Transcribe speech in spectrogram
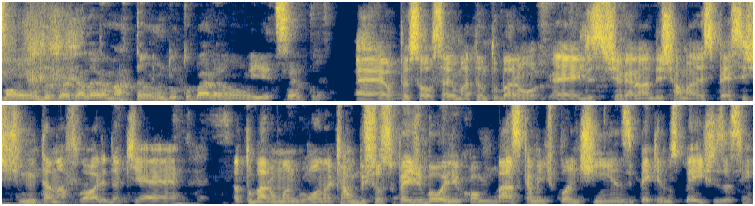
Uma onda da galera matando o tubarão e etc. É, o pessoal saiu matando tubarão. É, eles chegaram a deixar uma espécie extinta na Flórida, que é a tubarão mangona, que é um bicho super de boa. Ele come basicamente plantinhas e pequenos peixes, assim.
